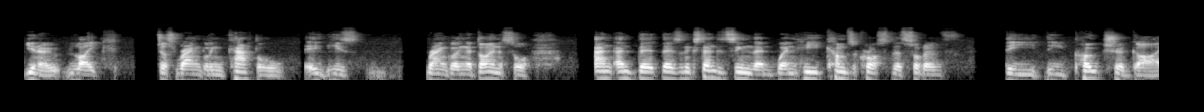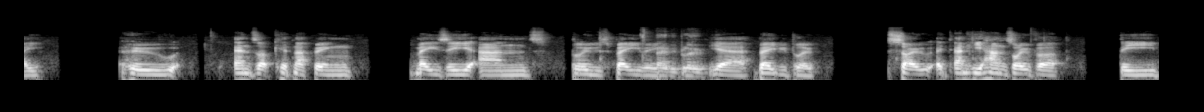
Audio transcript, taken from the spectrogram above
you know like just wrangling cattle, he's wrangling a dinosaur, and and there, there's an extended scene then when he comes across the sort of the the poacher guy who ends up kidnapping Maisie and Blue's baby. Baby Blue. Yeah, baby Blue. So and he hands over the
